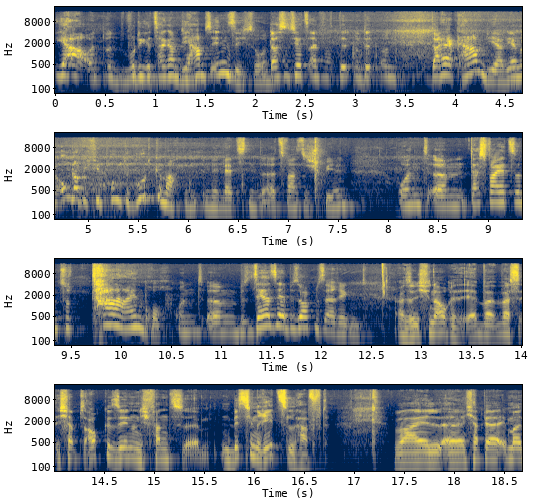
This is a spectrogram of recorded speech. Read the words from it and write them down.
ja, und, und wo die gezeigt haben, die haben es in sich so. Und das ist jetzt einfach, und, und daher kamen die ja. Die haben ja unglaublich viele Punkte gut gemacht in, in den letzten äh, 20 Spielen. Und ähm, das war jetzt ein totaler Einbruch und ähm, sehr, sehr besorgniserregend. Also ich finde auch, äh, was ich habe es auch gesehen und ich fand es äh, ein bisschen rätselhaft. Weil äh, ich habe ja immer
